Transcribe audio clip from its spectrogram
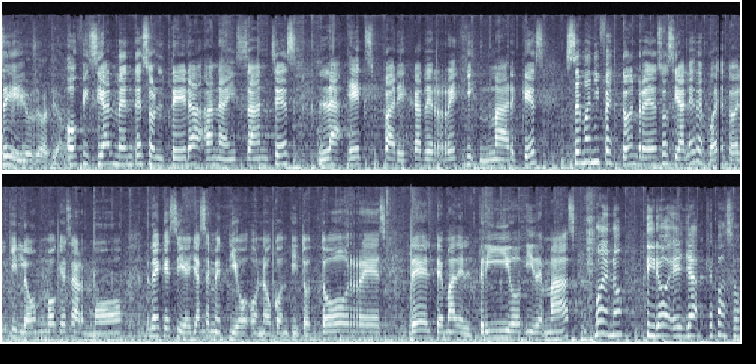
Sí, querido Sebastián. oficialmente soltera Anaí Sánchez, la ex pareja de Regis Márquez, se manifestó en redes sociales después de todo el quilombo que se armó, de que si ella se metió o no con Tito Torres, del tema del trío y demás. Bueno, tiró ella, ¿qué pasó?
